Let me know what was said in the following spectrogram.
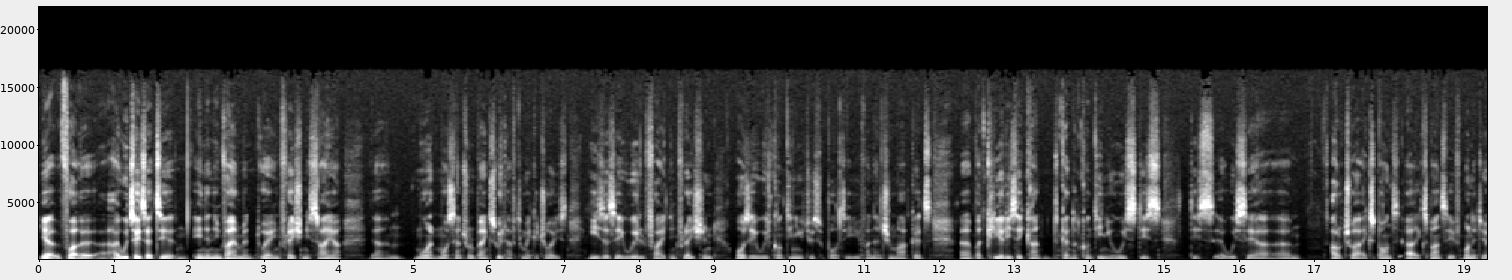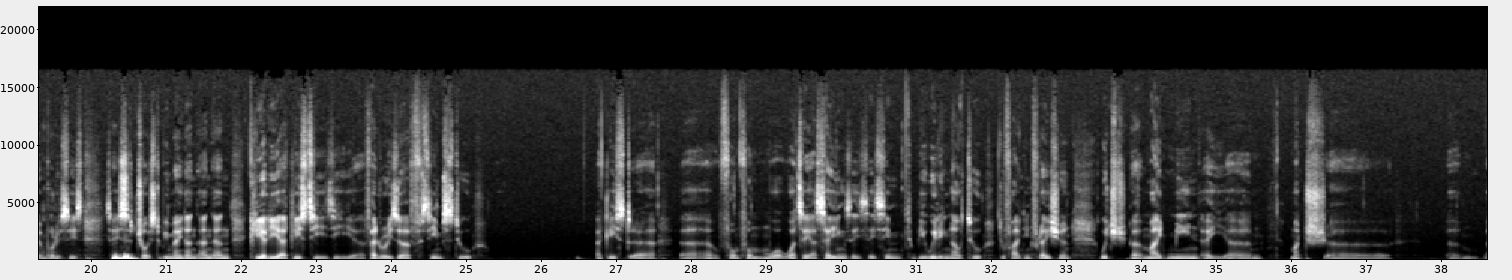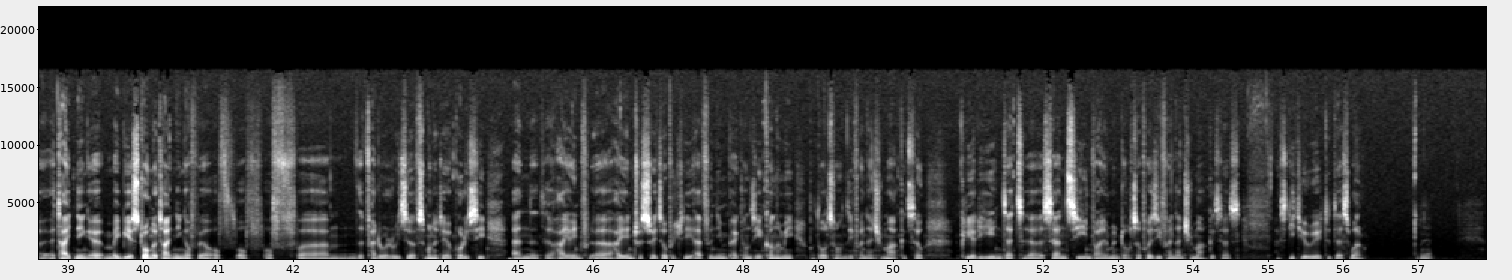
Yeah, for, uh, I would say that uh, in an environment where inflation is higher, um, more and more central banks will have to make a choice. Either they will fight inflation or they will continue to support the financial markets. Uh, but clearly, they can't, cannot continue with this, this uh, with their um, ultra expans- uh, expansive monetary mm-hmm. policies. There is a choice to be made, and, and, and clearly, at least the, the uh, Federal Reserve seems to at least uh, uh, from from what they are saying, they, they seem to be willing now to to fight inflation, which uh, might mean a um, much um, a tightening, uh, maybe a stronger tightening of uh, of of, of um, the Federal Reserve's monetary policy, and the higher uh, higher interest rates obviously have an impact on the economy, but also on the financial markets. So clearly, in that sense, the environment also for the financial markets has has deteriorated as well. Yeah.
